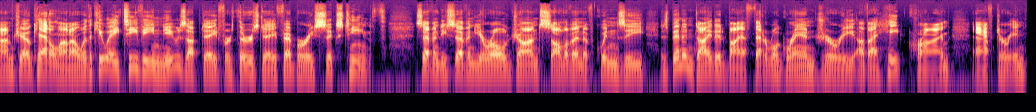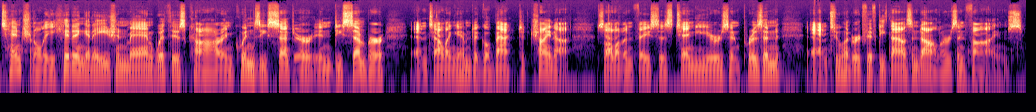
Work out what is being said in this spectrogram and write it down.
I'm Joe Catalano with a QATV news update for Thursday, February 16th. 77 year old John Sullivan of Quincy has been indicted by a federal grand jury of a hate crime after intentionally hitting an Asian man with his car in Quincy Center in December and telling him to go back to China. Sullivan faces 10 years in prison and $250,000 in fines.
